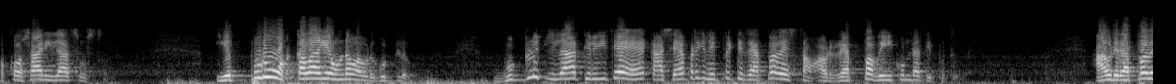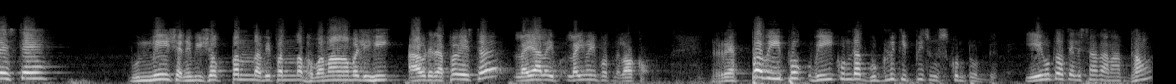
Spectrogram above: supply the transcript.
ఒక్కోసారి ఇలా చూస్తుంది. ఎప్పుడూ ఒక్కలాగే ఉండవు ఆవిడ గుడ్లు. గుడ్లు ఇలా తిరిగితే కాసేపటికి నిప్పెట్టి రెప్ప వేస్తాం. ఆవిడ రెప్ప వేయకుండా తిప్పుతుంది. ఆవిడ రెప్ప వేస్తే ఉన్మేష నిమిషోత్పన్న విపన్న భువనావళి ఆవిడ రెప్ప వేస్తే లయాలై లయమైపోతుంది లోకం. రెప్ప వేయిపో వేయకుండా గుడ్లు తిప్పి చూసుకుంటూ ఉంటుంది ఏమిటో తెలిసిన దాని అర్థం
